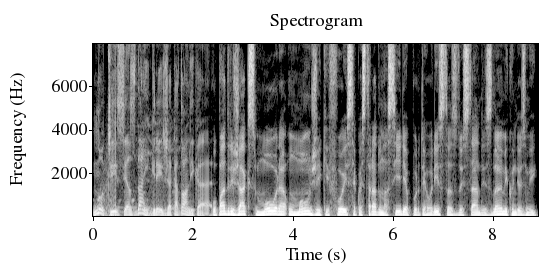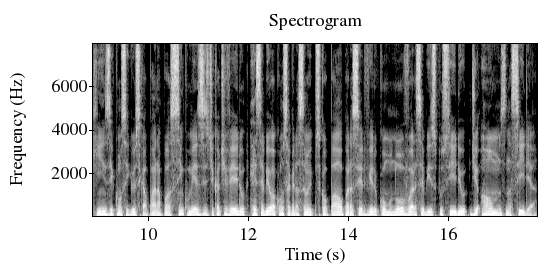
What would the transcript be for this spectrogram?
Notícias da Igreja Católica. O padre Jacques Moura, um monge que foi sequestrado na Síria por terroristas do Estado Islâmico em 2015, conseguiu escapar após cinco meses de cativeiro cativeiro, recebeu a consagração episcopal para servir como novo arcebispo sírio de Homs, na Síria.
